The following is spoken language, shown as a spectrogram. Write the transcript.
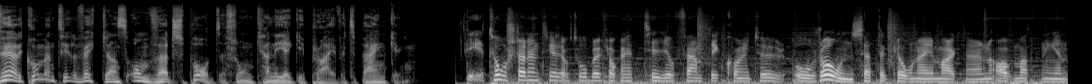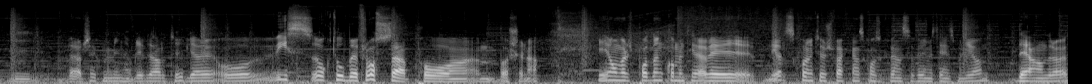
Välkommen till veckans omvärldspodd från Carnegie Private Banking. Det är torsdag den 3 oktober, klockan är 10.50. Konjunkturoron sätter klorna i marknaden. Avmattningen i världsekonomin har blivit allt tydligare och viss oktoberfrossa på börserna. I omvärldspodden kommenterar vi dels konjunktursvackans konsekvenser för investeringsmiljön. Det andra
